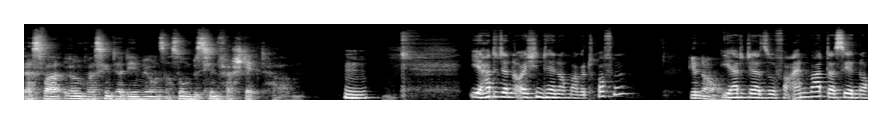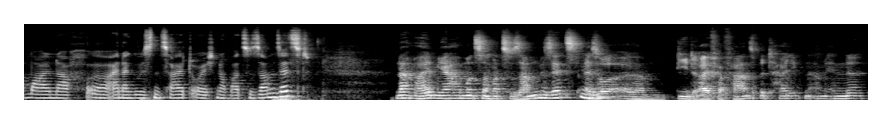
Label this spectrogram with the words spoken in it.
das war irgendwas, hinter dem wir uns auch so ein bisschen versteckt haben. Hm. Ihr hattet dann euch hinterher nochmal getroffen? Genau. Ihr hattet ja so vereinbart, dass ihr nochmal nach äh, einer gewissen Zeit euch nochmal zusammensetzt. Nach einem halben Jahr haben wir uns nochmal zusammengesetzt, mhm. also ähm, die drei Verfahrensbeteiligten am Ende.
